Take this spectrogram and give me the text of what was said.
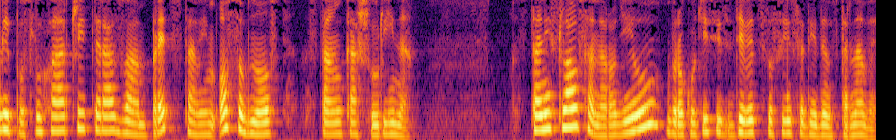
Milí poslucháči, teraz vám predstavím osobnosť Stanka Šurína. Stanislav sa narodil v roku 1971 v Trnave.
